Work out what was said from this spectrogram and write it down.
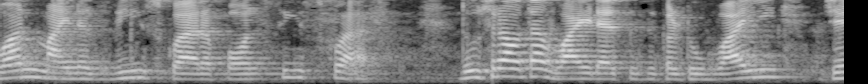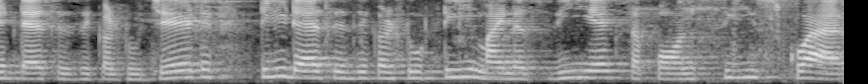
one minus V square upon C square दूसरा होता है Y dash is equal to Y Z dash is equal to Z T dash is equal to T minus V X upon C square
